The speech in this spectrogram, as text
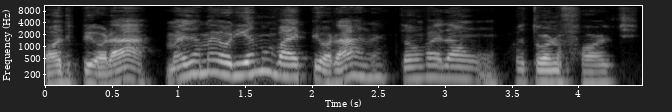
Pode piorar, mas a maioria não vai piorar, né? Então vai dar um retorno forte.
